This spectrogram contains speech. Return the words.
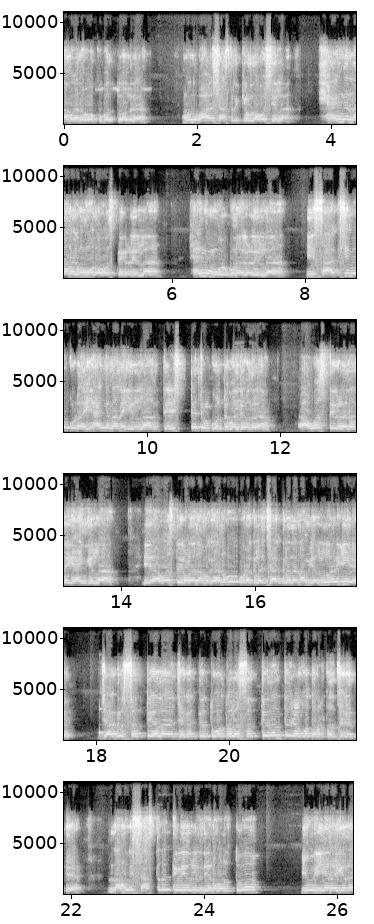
ನಮ್ಗ ಅನುಭವಕ್ಕೆ ಬಂತು ಅಂದ್ರ ಮುಂದ್ ಬಹಳ ಶಾಸ್ತ್ರ ಕೇಳೋದು ಅವಶ್ಯ ಇಲ್ಲ. ಹೆಂಗ ನನಗ ಮೂರ್ ಅವಸ್ಥೆಗಳಿಲ್ಲ, ಹೆಂಗ ಮೂರ್ ಗುಣಗಳಿಲ್ಲ, ಈ ಸಾಕ್ಷಿನೂ ಕೂಡ ಹೆಂಗ ನನಗಿಲ್ಲ ಅಂತ ಇಷ್ಟ ತಿಳ್ಕೊಳ್ತಾ ಬಂದೇವಂದ್ರ ಅವಸ್ಥೆಗಳು ನನಗೆ ಹೆಂಗಿಲ್ಲ. ಈ ಅವಸ್ಥೆಗಳು ನಮಗ ಅನುಭವ ಕೊಡಕಲ್ಲ ಜಾಗ್ರದ ನಮ್ಗೆಲ್ಲರಿಗಿ ಜಾಗ್ರ ಸತ್ಯದ ಜಗತ್ತೆ ತೋರ್ತಲ್ಲ ಸತ್ಯದಂತ ಹೇಳ್ಕೊತ ಬರ್ತದ ಜಗತ್ತೆ. ನಮಗೆ ಶಾಸ್ತ್ರ ತಿಳಿಯೋದ್ರಿಂದ ಏನು ಬರುತ್ತು ಇವ್ರಿಗೆ ಏನಾಗ್ಯದ?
